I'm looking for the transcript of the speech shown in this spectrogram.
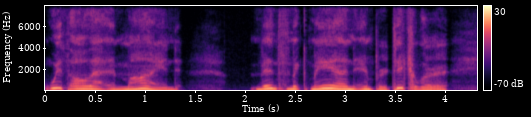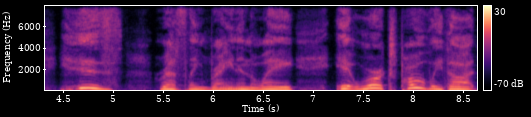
with all that in mind, Vince McMahon in particular, his wrestling brain in the way it works probably thought,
